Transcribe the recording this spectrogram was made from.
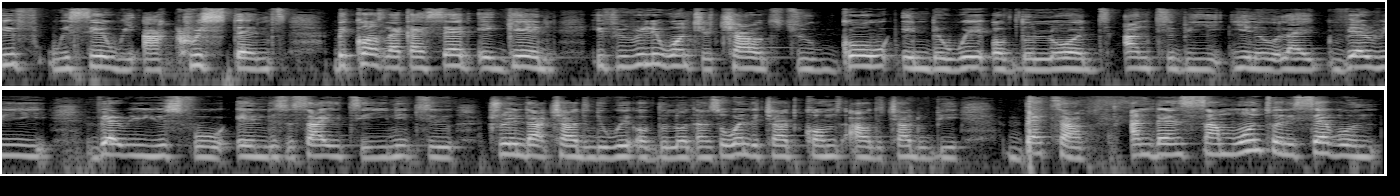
if we say we are Christians. Because, like I said again, if you really want your child to go in the way of the Lord and to be, you know, like very, very useful in the society, you need to train that child in the way of the Lord. And so, when the child comes out, the child will be better. And then, Psalm 127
